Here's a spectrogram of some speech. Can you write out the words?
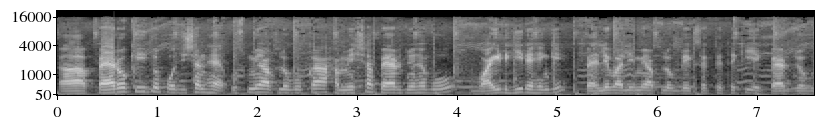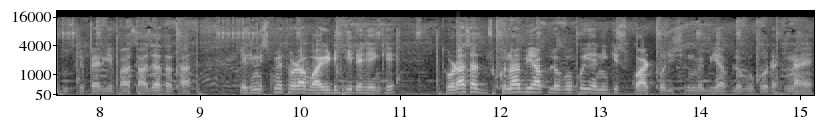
पैरों की जो पोजीशन है, उसमें आप लोगों का हमेशा पैर जो है वो वाइड ही रहेंगे। पहले वाली में आप लोग देख सकते थे कि एक पैर जो दूसरे पैर के पास आ जाता था, लेकिन इसमें थोड़ा वाइड ही रहेंगे। थोड़ा सा झुकना भी आप लोगों को, यानी कि स्क्वाट पोजीशन में भी आप लोगों को रहना है।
